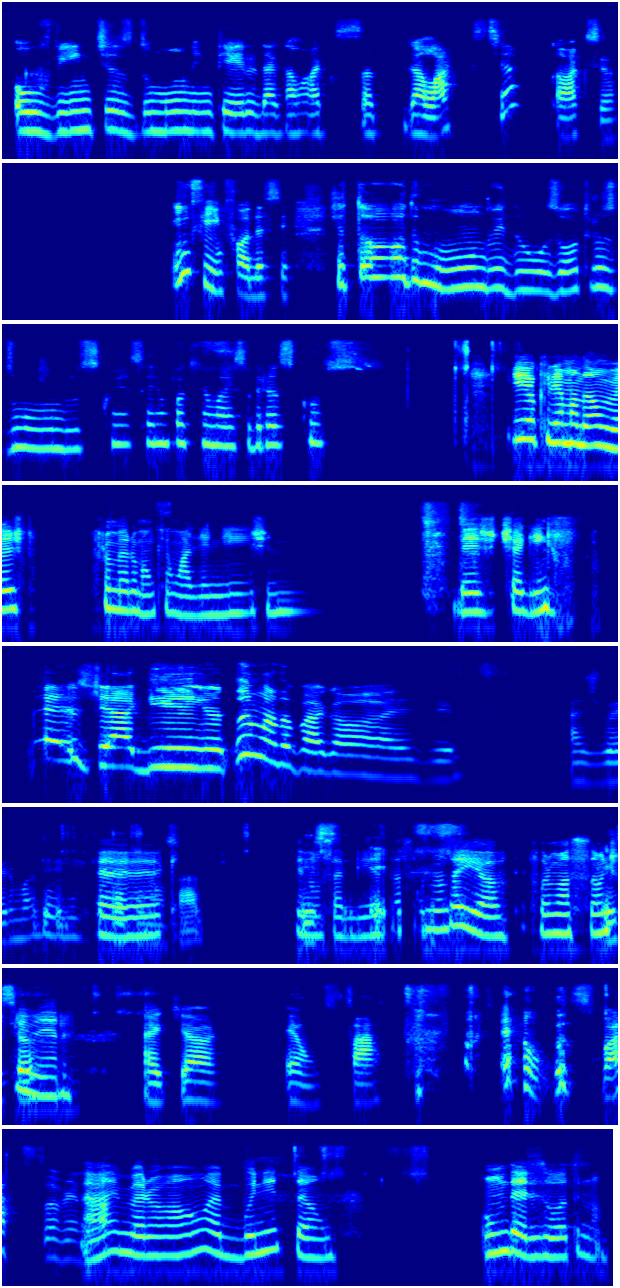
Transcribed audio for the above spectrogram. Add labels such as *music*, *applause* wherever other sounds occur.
ouvintes do mundo inteiro da galáxia. Galáxia? Galáxia? Enfim, foda-se. De todo mundo e dos outros mundos, conhecerem um pouquinho mais sobre as Gus. E eu queria mandar um beijo pro meu irmão, que é um alienígena. Beijo, Tiaguinho. Beijo, Tiaguinho, turma do pagode. A Ju é a irmã dele, que É, não sabe. Quem não Esse- sabia, tá sabendo aí, ó. Formação de é primeira. Aqui, ó, é um fato. *laughs* É um dos fatos sobre nós. Ai, meu irmão é bonitão. Um deles, o outro não.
